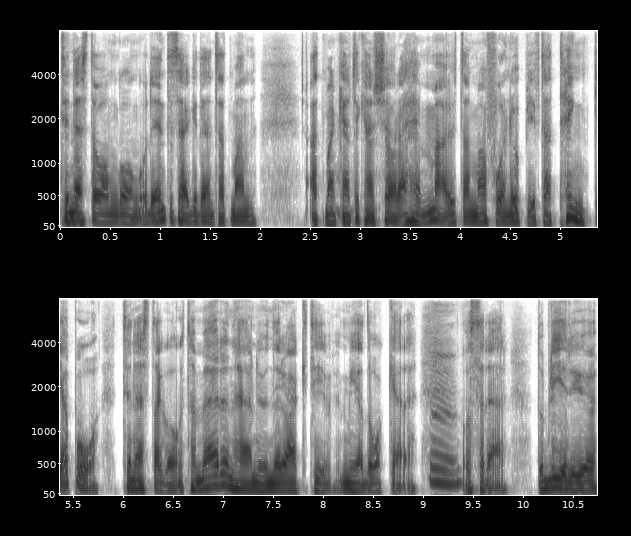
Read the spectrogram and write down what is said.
till nästa omgång och det är inte säkert ens att man, att man kanske kan köra hemma utan man får en uppgift att tänka på till nästa gång. Ta med den här nu när du är aktiv medåkare mm. och sådär. Då blir det ju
